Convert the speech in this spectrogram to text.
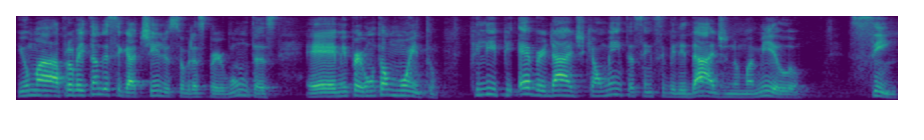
E uma, aproveitando esse gatilho sobre as perguntas, é, me perguntam muito, Felipe, é verdade que aumenta a sensibilidade no mamilo? Sim,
